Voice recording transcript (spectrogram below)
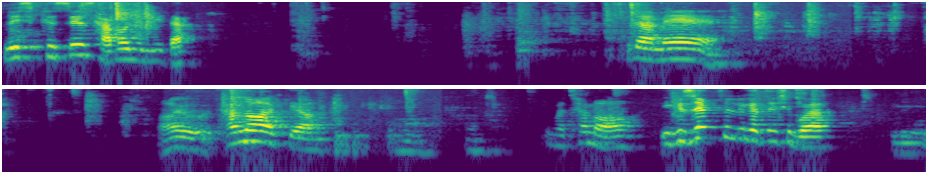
리스크스 4번입니다. 그 다음에, 아유, 단어 할게요. 좀만 참어. exactly가 뜻이 뭐야? 그리고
